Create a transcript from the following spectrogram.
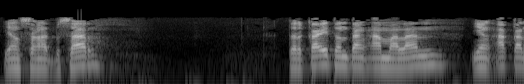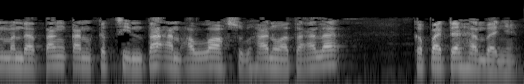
yang sangat besar terkait tentang amalan yang akan mendatangkan kecintaan Allah Subhanahu wa taala kepada hambanya.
